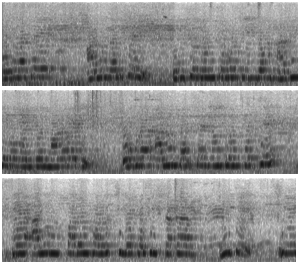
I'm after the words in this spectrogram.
বগুড়াতে আলু ব্যবসায়ী দুইশো জন সহ তিনজন হাজি এবং একজন মারাবাড়ি বগুড়ার আলুর ব্যবসা নিয়ন্ত্রণ করছে। যে আলুর উৎপাদন খরচ ছিল পঁচিশ টাকার নিচে, সেই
